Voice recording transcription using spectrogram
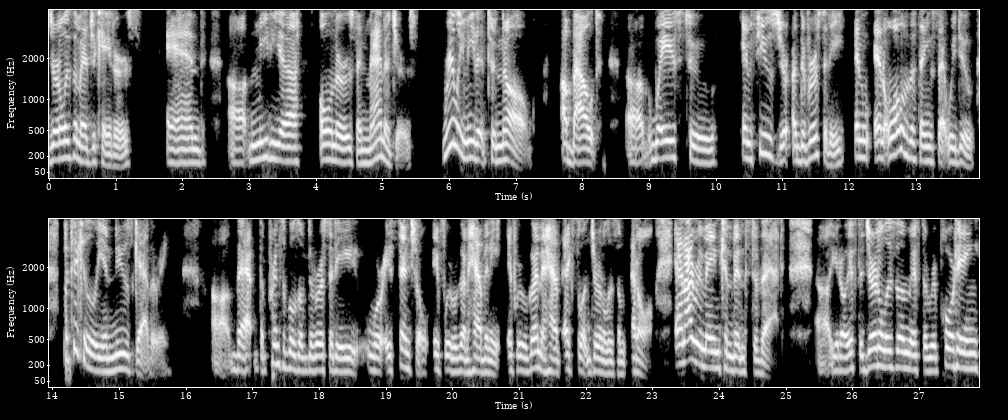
journalism educators and uh, media owners and managers really needed to know about uh, ways to infuse diversity in, in all of the things that we do, particularly in news gathering uh, that the principles of diversity were essential if we were going to have any, if we were going to have excellent journalism at all. And I remain convinced of that. Uh, you know, if the journalism, if the reporting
